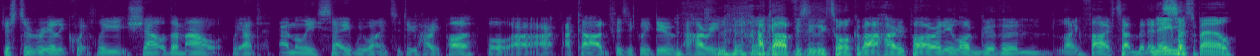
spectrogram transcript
just to really quickly shout them out, we had Emily say we wanted to do Harry Potter, but I, I, I can't physically do a Harry. I can't physically talk about Harry Potter any longer than like five ten minutes. Name a spell.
